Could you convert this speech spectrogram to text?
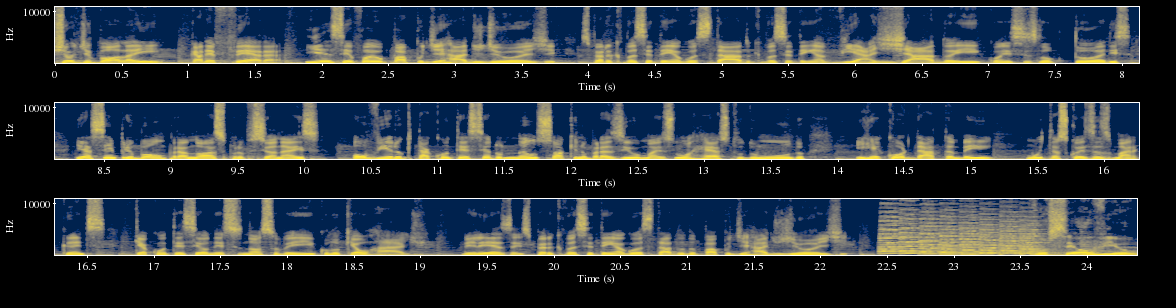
Show de bola, hein? Cara é fera. E esse foi o Papo de Rádio de hoje. Espero que você tenha gostado, que você tenha viajado aí com esses locutores. E é sempre bom para nós profissionais ouvir o que está acontecendo não só aqui no Brasil, mas no resto do mundo e recordar também muitas coisas marcantes que aconteceu nesse nosso veículo que é o rádio. Beleza? Espero que você tenha gostado do Papo de Rádio de hoje. Você ouviu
